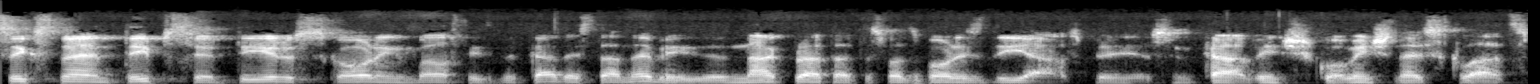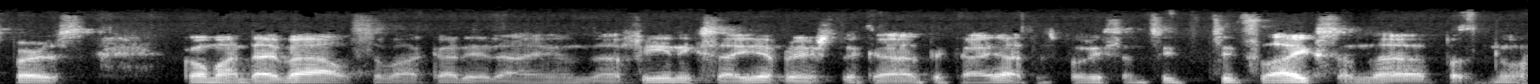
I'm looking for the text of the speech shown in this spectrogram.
siksmēni tips ir tīri uz scoring balstīts, bet kādreiz tā nebija. Nāk prātā tas pats Boris un kā viņš, ko viņš nesklāt spurs. Komandai vēl savā karjerā, un uh, Phoenixā iepriekš. Tā kā, tā kā, jā, tas pavisam cits, cits laiks. Un, uh, pa, nu,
